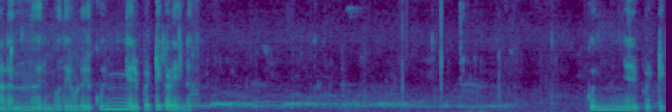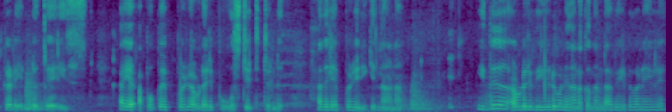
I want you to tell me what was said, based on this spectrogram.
നടന്നു വരുമ്പോൾ ഇവിടെ ഒരു കുഞ്ഞൊരു പെട്ടിക്കടയുണ്ട്. കുഞ്ഞൊരു പെട്ടിക്കടയുണ്ട് ഗൈസ് അയ്യ അപ്പൂപ്പ എപ്പോഴും അവിടെ ഒരു പോസ്റ്റ് ഇട്ടിട്ടുണ്ട്. അതിലെപ്പോഴും ഇരിക്കുന്നതാണ്. ഇത് അവിടെ ഒരു വീട് പണി നടക്കുന്നുണ്ട്. ആ വീട് പണിയിൽ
